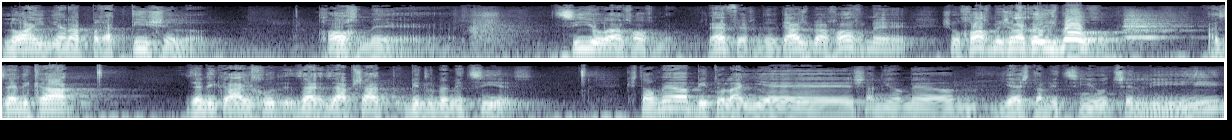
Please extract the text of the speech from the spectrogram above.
לא העניין הפרטי שלו, חוכמה, ציור החוכמה, להפך, נרגש בחוכמה שהוא חוכמה של הקדוש ברוך הוא. אז זה נקרא, זה נקרא איחוד, זה, זה הפשט ביטל במציאס. כשאתה אומר ביטול היש, אני אומר, יש את המציאות שלי,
